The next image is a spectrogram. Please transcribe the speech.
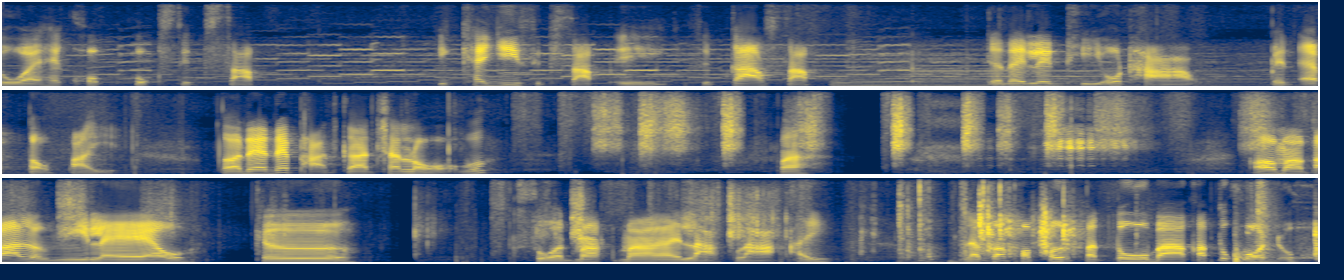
ด้วยให้ครบ 60 ซับ อีกแค่ 20 ซับเอง 19 ซับ จะได้เล่นทีโอทาว เป็นแอปต่อไป ตอนนี้ได้ผ่านการฉลอง มา ก็มาบ้านหลังนี้แล้ว เจอ สวนมากมายหลากหลาย แล้วก็พอเปิดประตูมาครับทุกคน โอ้โห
